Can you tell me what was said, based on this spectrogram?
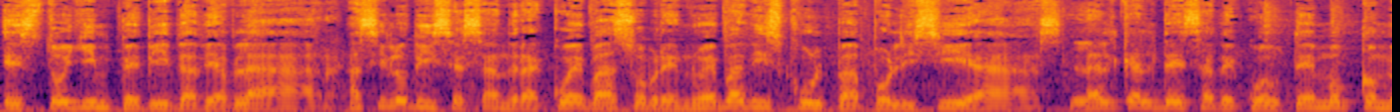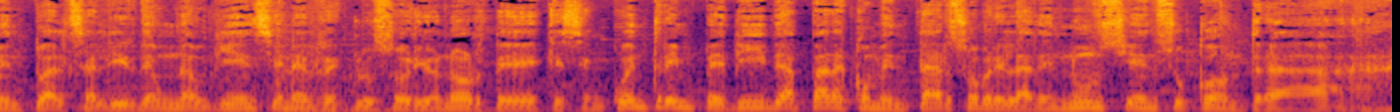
Estoy impedida de hablar. Así lo dice Sandra Cueva sobre nueva disculpa a policías. La alcaldesa de Cuauhtémoc comentó al salir de una audiencia en el reclusorio norte que se encuentra impedida para comentar sobre la denuncia en su contra.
